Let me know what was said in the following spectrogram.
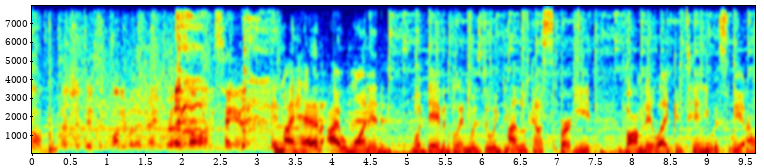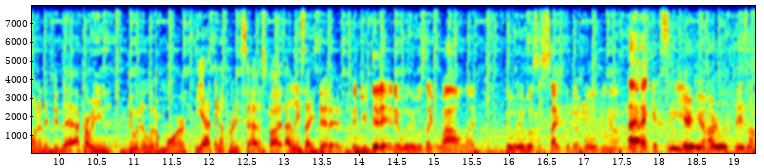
That shit tasted funny, but I drank, bro. That's all I'm saying. In my head, I wanted what David Blaine was doing. Mine was kind of spurt. He vomited like continuously, and I wanted to do that. I probably needed to do it a little more. Yeah, I think I'm pretty satisfied. At least I did it. And you did it, and it, it was like, wow, like, it, it was a sight to behold, you know? I, I could see your, your hard work pays off.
